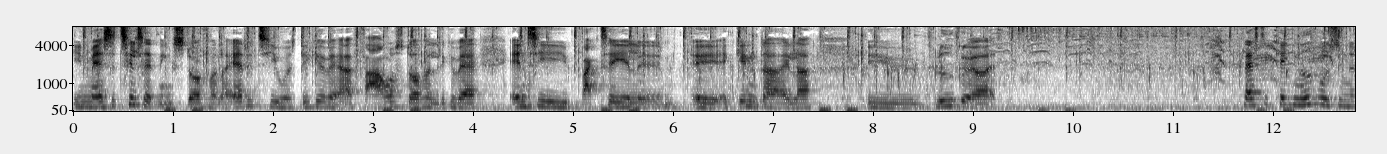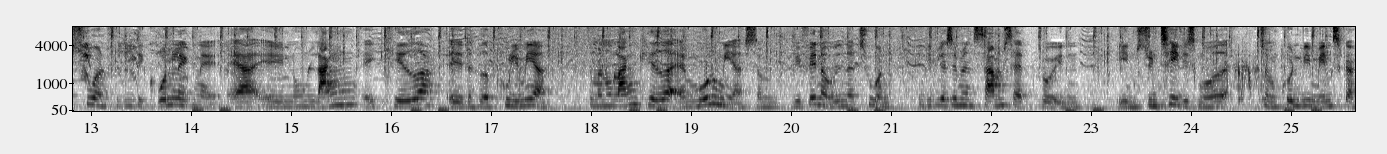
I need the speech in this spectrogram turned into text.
en masse tilsætningsstoffer eller additiver. Det kan være farvestoffer, eller det kan være antibakterielle øh, agenter eller øh, blødgører. Plastik kan ikke nedbrydes i naturen, fordi det grundlæggende er øh, nogle lange øh, kæder, øh, der hedder polymer, som er nogle lange kæder af monomer, som vi finder ude i naturen. Men de bliver simpelthen sammensat på en, en syntetisk måde, som kun vi mennesker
